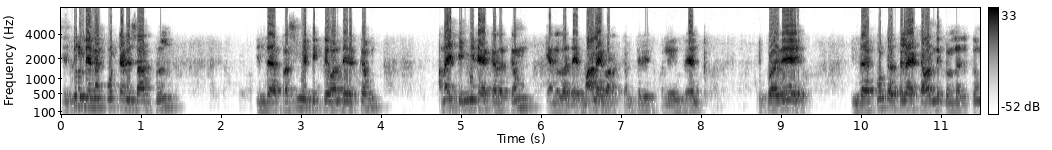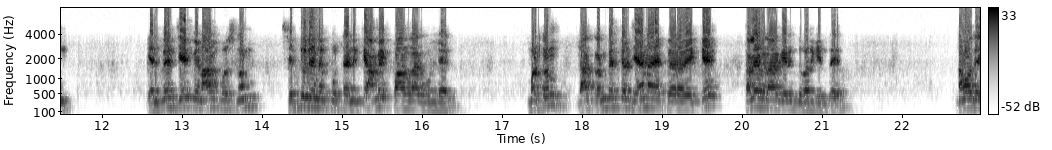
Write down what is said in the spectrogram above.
செந்தூர் தின கூட்டணி சார்பில் இந்த பிரஸ் மீட்டுக்கு வந்திருக்கும் அனைத்து மீடியாக்களுக்கும் எங்களது மாலை வணக்கம் தெரிவித்துக் கொள்கின்றேன். இப்போது இந்த கூட்டத்தில் கலந்து கொண்டிருக்கும் என் பேர் ஜே பி நாகபூஷணம். செந்தூர் தின கூட்டணிக்கு அமைப்பாளராக உள்ளேன். மற்றும் டாக்டர் அம்பேத்கர் ஜனநாயக பேரவைக்கு தலைவராக இருந்து வருகின்றேன். நமது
